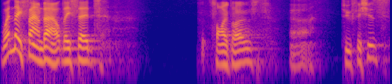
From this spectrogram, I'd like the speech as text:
When they found out, they said, Five loaves, uh, two fishes.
